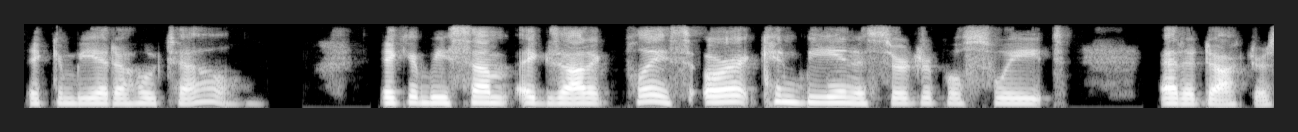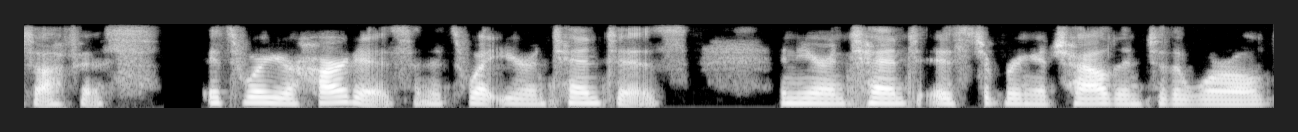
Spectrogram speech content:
It can be at a hotel. It can be some exotic place, or it can be in a surgical suite at a doctor's office. It's where your heart is, and it's what your intent is. And your intent is to bring a child into the world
